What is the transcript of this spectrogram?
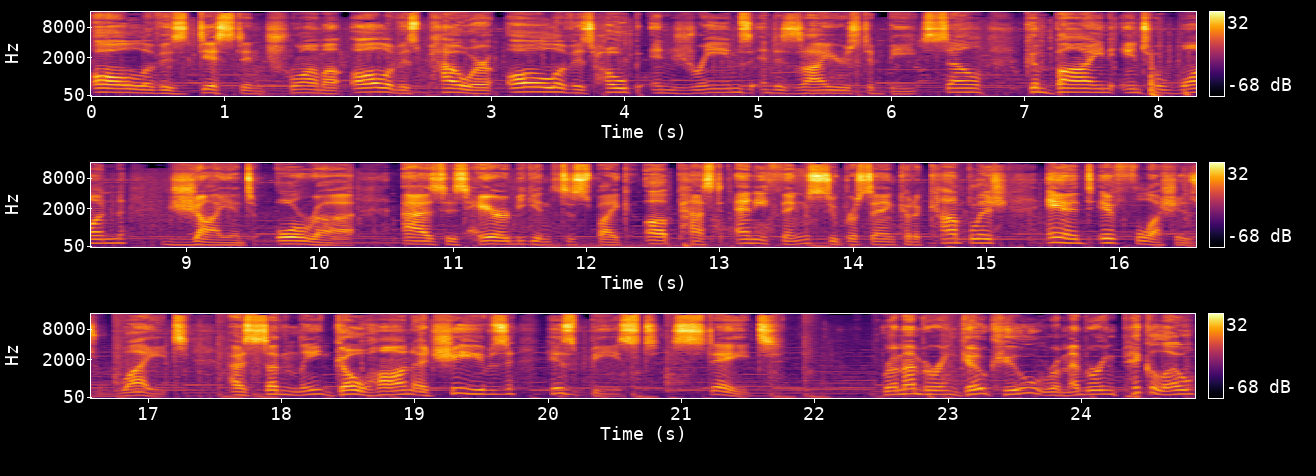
all of his distant trauma, all of his power, all of his hope and dreams and desires to beat Cell combine into one giant aura. As his hair begins to spike up past anything Super Saiyan could accomplish, and it flushes white, as suddenly Gohan achieves his beast state. Remembering Goku, remembering Piccolo,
